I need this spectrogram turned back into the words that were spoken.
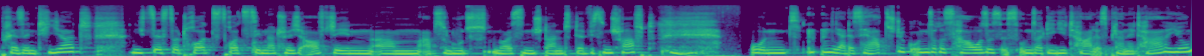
präsentiert. Nichtsdestotrotz trotzdem natürlich auf den ähm, absolut neuesten Stand der Wissenschaft. Mhm. Und ja, das Herzstück unseres Hauses ist unser digitales Planetarium.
